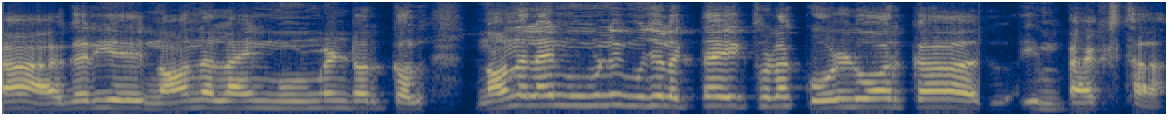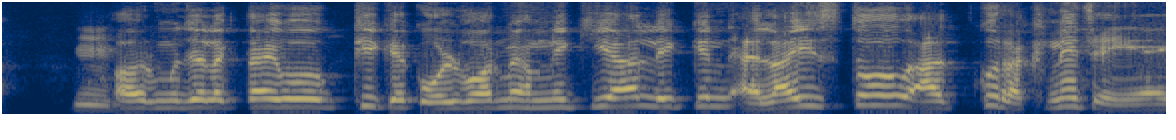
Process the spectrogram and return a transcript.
हाँ अगर ये नॉन अलाइन मूवमेंट और नॉन अलाइन मूवमेंट भी मुझे लगता है एक थोड़ा कोल्ड वॉर का इम्पैक्ट था। हम्म। और मुझे लगता है वो ठीक है कोल्ड वॉर में हमने किया लेकिन एलाइज तो आपको रखने चाहिए।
